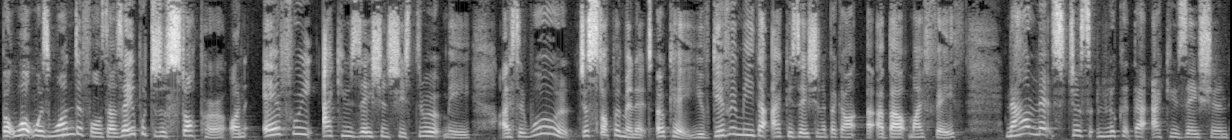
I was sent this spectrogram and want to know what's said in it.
But what was wonderful is I was able to stop her on every accusation she threw at me. I said, Whoa, just stop a minute. Okay, you've given me that accusation about my faith. Now let's just look at that accusation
